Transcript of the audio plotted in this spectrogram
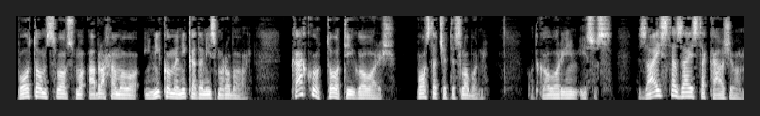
potomstvo smo Abrahamovo i nikome nikada nismo robovali. Kako to ti govoriš? Postaćete slobodni. Odgovori im Isus. Zaista, zaista kaže vam,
